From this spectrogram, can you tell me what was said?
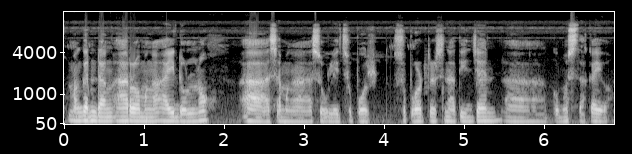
Magandang araw mga idol no. Ah, sa mga solid support supporters natin diyan, ah, kumusta kayo?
